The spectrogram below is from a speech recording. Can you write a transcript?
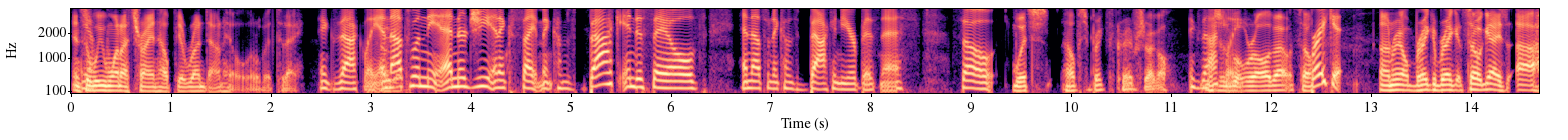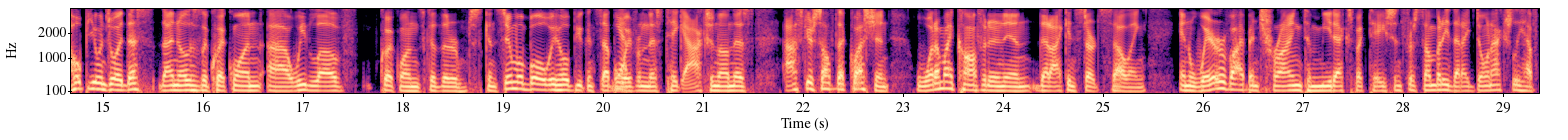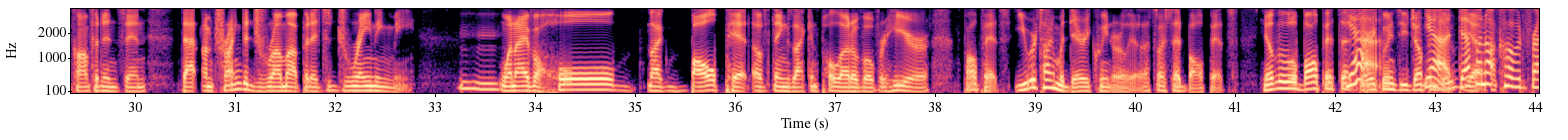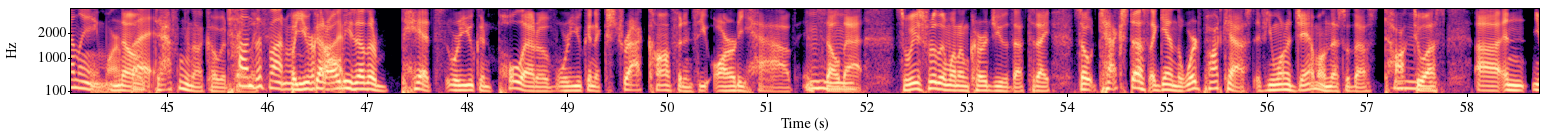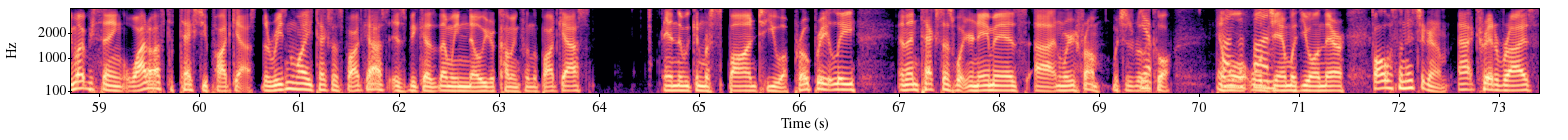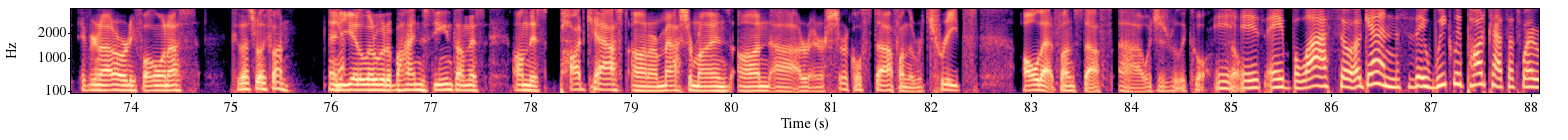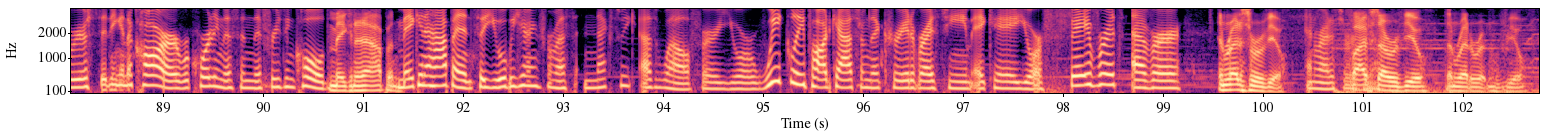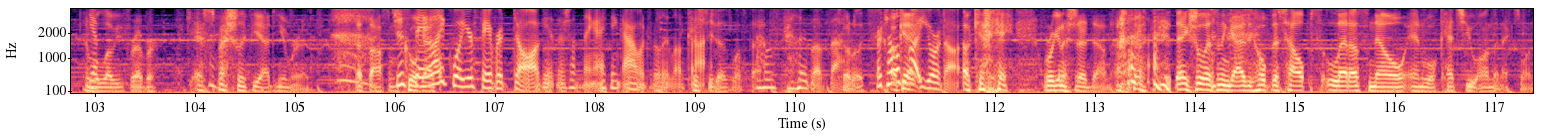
And so Yeah. we want to try and help you run downhill a little bit today. Exactly. So and good. that's when the energy and excitement comes back into sales and that's when it comes back into your business. So which helps you break the creative struggle. Exactly. Which is what we're all about. So break it. Unreal, break it, break it. So guys, I uh, hope you enjoyed this. I know this is a quick one. Uh, we love quick ones because they're just consumable. We hope you can step Yep. away from this, take action on this. Ask yourself that question: What am I confident in that I can start selling? And where have I been trying to meet expectations for somebody that I don't actually have confidence in? That I'm trying to drum up and it's draining me. when I have a whole like ball pit of things I can pull out of over here. Ball pits. You were talking about Dairy Queen earlier. That's why I said ball pits. You know the little ball pits at Yeah. Dairy Queens you jump in? Yeah, into? definitely not COVID friendly anymore. No, definitely not COVID tons friendly. of fun But you you've got all these other pits where you can pull out of, where you can extract confidence you already have and sell Mm-hmm. that. So we just really want to encourage you with that today. So text us again, the word podcast, if you want to jam on this with us, talk Mm-hmm. to us. Uh, and you might be saying, why do I have to text you podcast? The reason why you text us podcast is because then we know you're coming from the podcast and then we can respond to you appropriately. And then text us what your name is uh, and where you're from, which is really Yep. cool. And Tons we'll, we'll jam with you on there. Follow us on Instagram at Creative Rise if you're not already following us, because that's really fun. And you get a little bit of behind the scenes on this on this podcast, on our masterminds, on uh, our inner circle stuff, on the retreats, all that fun stuff, uh, which is really cool. It is so a blast. So again, this is a weekly podcast. That's why we were sitting in a car recording this in the freezing cold. making it happen. Making it happen. So you will be hearing from us next week as well for your weekly podcast from the Creative Rise team, aka your favorites ever. and write us a review, And write us a five review. star review, then write a written review, and Yep. we'll love you forever. Especially if you add humor in. That's awesome. Just cool, say guys. like what your favorite dog is or something. I think I would really love Christy that. Christy does love that. I would really love that. Totally. Or tell Okay. us about your dog. Okay, we're gonna shut it down. Thanks for listening, guys. I hope this helps. Let us know, and we'll catch you on the next one.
